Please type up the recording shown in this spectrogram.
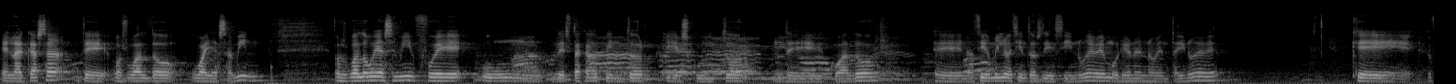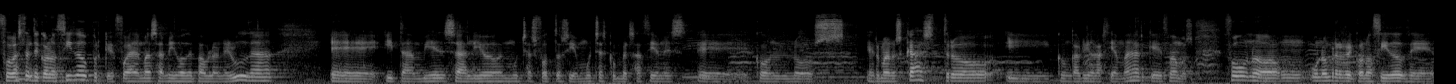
en la casa de Oswaldo Guayasamín. Oswaldo Guayasamín fue un destacado pintor y escultor de Ecuador, eh, nacido en 1919, murió en el 99 que fue bastante conocido porque fue además amigo de Pablo Neruda eh, y también salió en muchas fotos y en muchas conversaciones eh, con los hermanos Castro y con Gabriel García Márquez. Vamos, fue uno- un, un hombre reconocido de,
